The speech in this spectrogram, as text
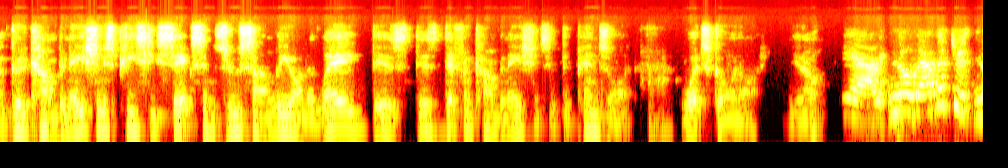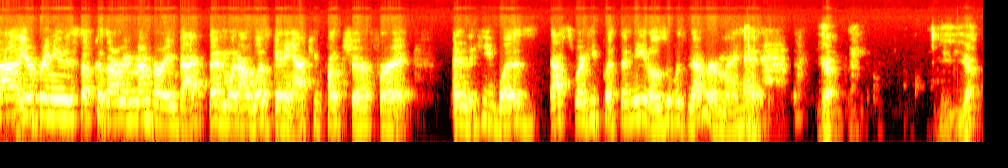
A good combination is PC6 and Zusanli on the leg. There's there's different combinations. It depends on what's going on, you know. Yeah, no, now that you now that you're bringing this up because I'm remembering back then when I was getting acupuncture for it, and he was that's where he put the needles. It was never in my head. Yep, yep.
